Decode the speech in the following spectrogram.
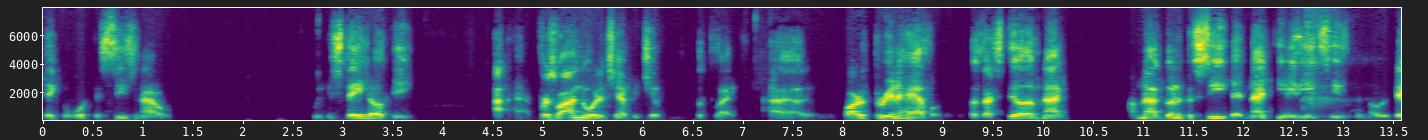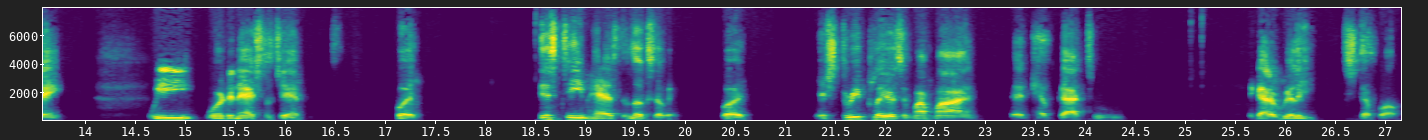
they can work this season out, we can stay healthy. I, first of all, I know what a championship looks like. I, part of three and a half of it because I still am not. I'm not going to concede that 1988 season to Notre Dame. We were the national champions, but this team has the looks of it. But there's three players in my mind that have got to. They got to really step up.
